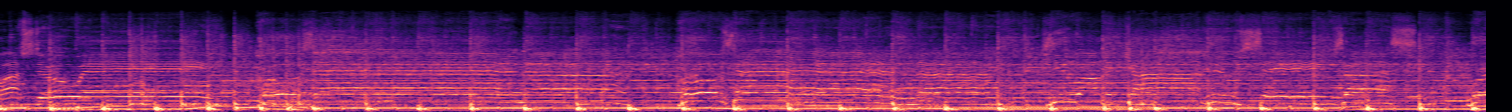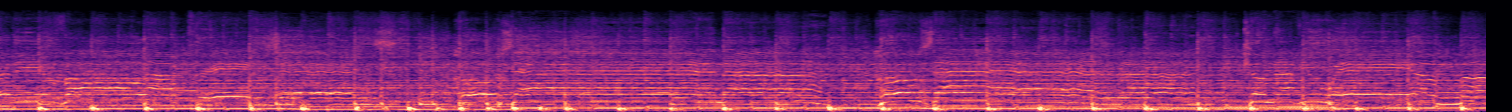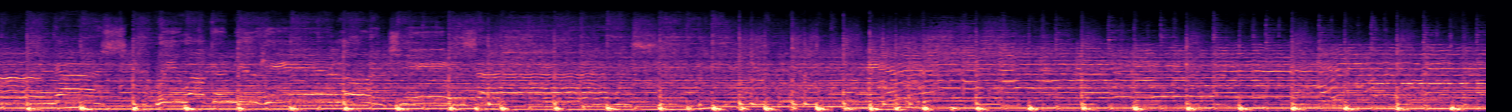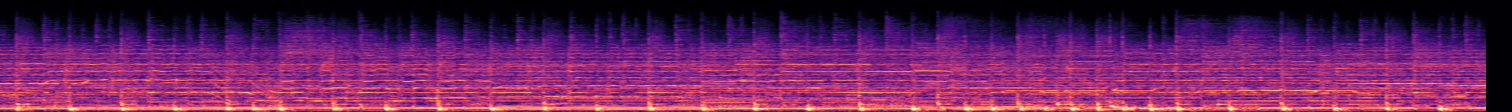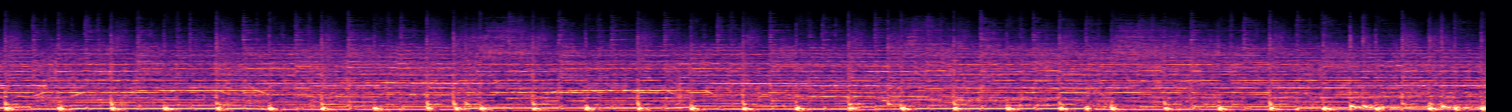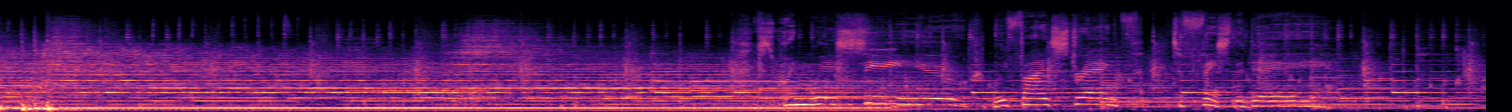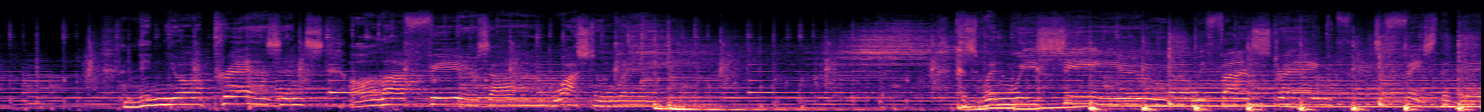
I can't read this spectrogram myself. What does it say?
washed away And in your presence, all our fears are washed away. Cause when we see you, we find strength to face the day.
